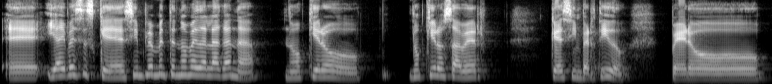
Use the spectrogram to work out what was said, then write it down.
eh, y hay veces que simplemente no me da la gana, no quiero, no quiero saber qué es invertido, pero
